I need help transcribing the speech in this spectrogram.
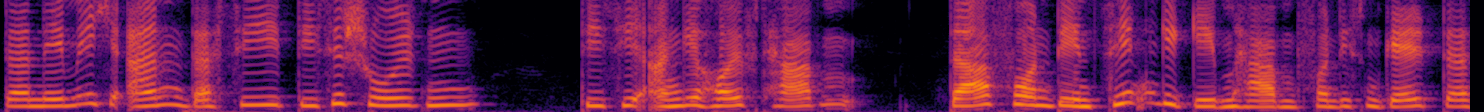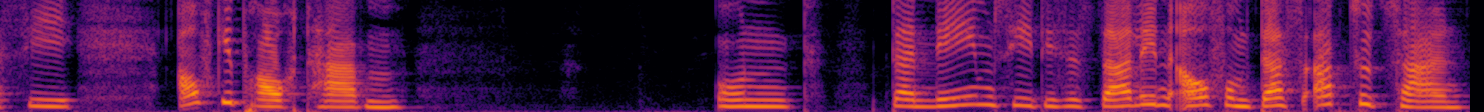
dann nehme ich an, dass Sie diese Schulden, die Sie angehäuft haben, davon den Zehnten gegeben haben, von diesem Geld, das Sie aufgebraucht haben und dann nehmen Sie dieses Darlehen auf, um das abzuzahlen,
